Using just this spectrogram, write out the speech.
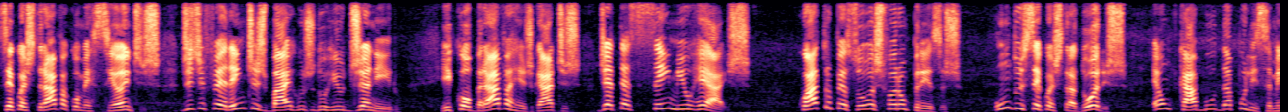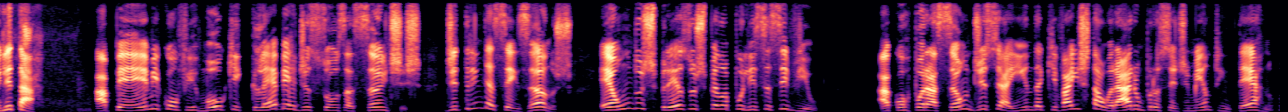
sequestrava comerciantes de diferentes bairros do Rio de Janeiro e cobrava resgates de até 100 mil reais. Quatro pessoas foram presas, um dos sequestradores é um cabo da Polícia Militar. A PM confirmou que Kleber de Souza Sanches, de 36 anos, é um dos presos pela Polícia Civil. A corporação disse ainda que vai instaurar um procedimento interno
